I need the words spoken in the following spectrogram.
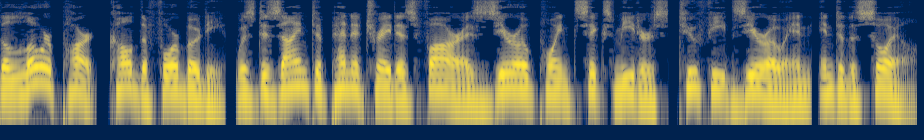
The lower part, called the forebody, was designed to penetrate as far as 0.6 meters 2 feet 0 in into the soil.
